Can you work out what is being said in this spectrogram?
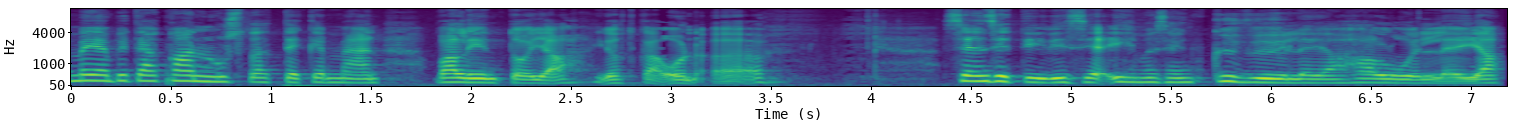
meidän pitää kannustaa tekemään valintoja, jotka on sensitiivisiä ihmisen kyvyille ja haluille ja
